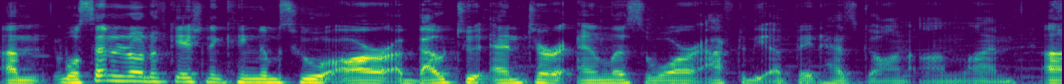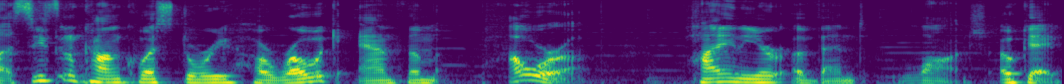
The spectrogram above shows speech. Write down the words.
Um, we'll send a notification to kingdoms who are about to enter endless war after the update has gone online. Uh, season of conquest story heroic anthem power up pioneer event launch. Okay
